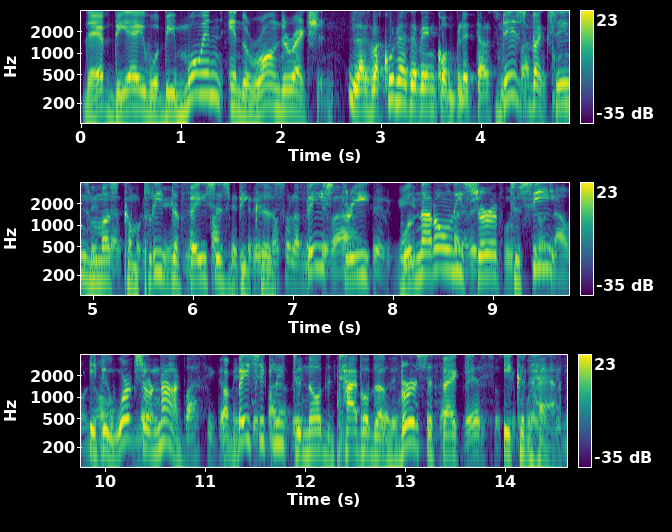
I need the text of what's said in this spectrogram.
the FDA will be moving in the wrong direction. These vaccines must complete the phases because phase 3 will not only serve to see if it works or not, but basically to know the type of adverse effects it could have.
